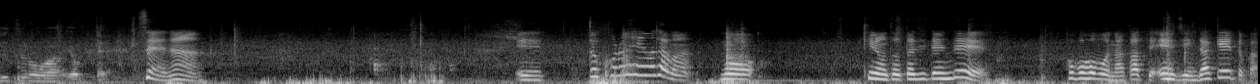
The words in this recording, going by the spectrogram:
実量はよくて。そうやな。えーっとこの辺は多分もう昨日撮った時点でほぼほぼなかってエンジンだけとか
